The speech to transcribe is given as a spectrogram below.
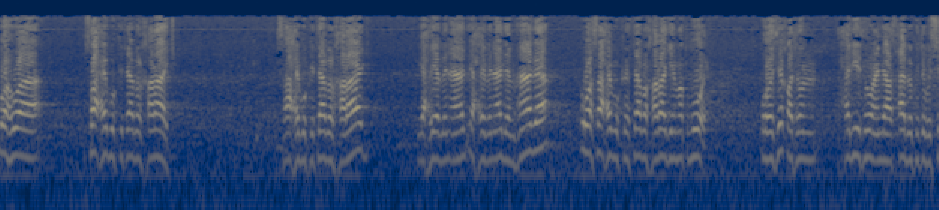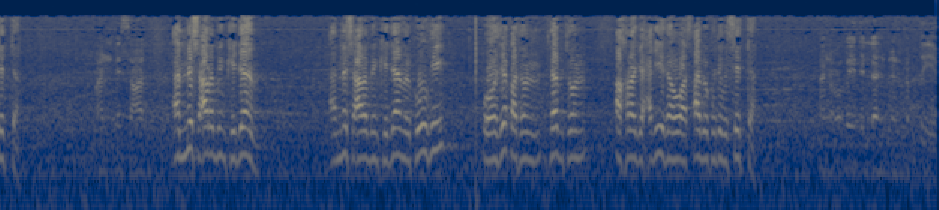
وهو صاحب كتاب الخراج. صاحب كتاب الخراج يحيى بن آدم يحيى بن آدم هذا هو صاحب كتاب الخراج المطبوع وهو ثقة حديثه عند أصحاب الكتب الستة. عن مسعر. عن مسعر بن كدام عن مسعر بن كدام الكوفي وهو ثقة ثبت أخرج حديثه أصحاب الكتب الستة. عن عبيد الله بن القبطية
